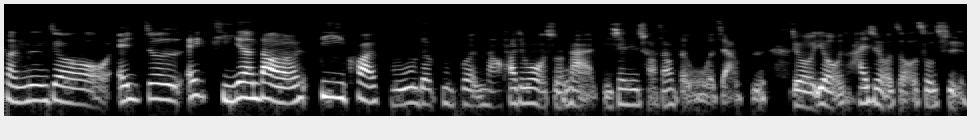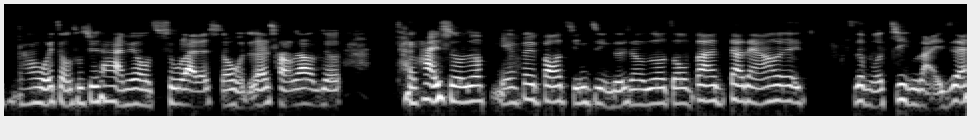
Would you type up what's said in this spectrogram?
反正就哎，就是哎，体验到了第一块服务的部分，然后他就问我说：“那你先去床上等我。”这样子就又害羞地走了出去。然后我一走出去，他还没有出来的时候，我就在床上就很害羞，就棉被包紧紧的，想说怎么办？他等下会。怎么进来这样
